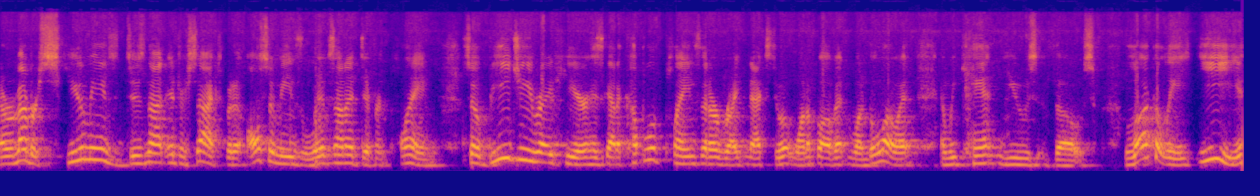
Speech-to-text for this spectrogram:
Now remember, skew means does not intersect, but it also means lives on a different plane. So BG right here has got a couple of planes that are right next to it, one above it, one below it, and we can't use those. Luckily, E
